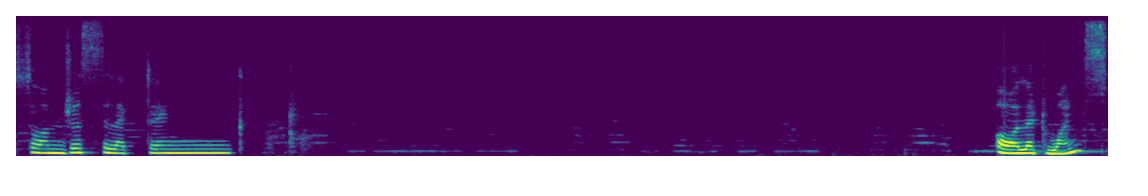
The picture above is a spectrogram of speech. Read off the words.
So I'm just selecting all at once.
